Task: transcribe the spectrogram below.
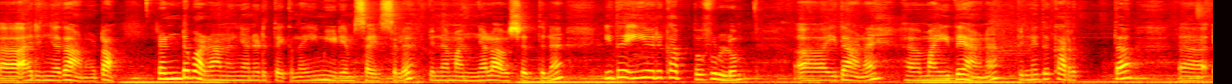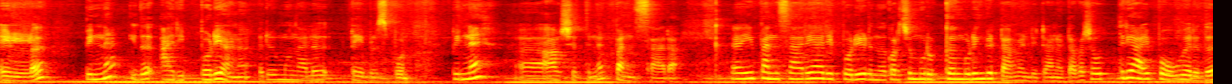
അരിഞ്ഞതാണ് കേട്ടോ. രണ്ട് പഴമാണ് ഞാൻ എടുത്തേക്കുന്നത് ഈ മീഡിയം സൈസിൽ പിന്നെ മഞ്ഞൾ ആവശ്യത്തിന്. ഇത് ഈ ഒരു കപ്പ് ഫുള്ളും ഇതാണ് മൈദയാണ്. പിന്നെ ഇത് കറുത്ത എള്ള്. പിന്നെ ഇത് അരിപ്പൊടിയാണ് ഒരു മൂന്നാൽ ടേബിൾ സ്പൂൺ പിന്നെ ആവശ്യത്തിന് പഞ്ചസാര ഈ പഞ്ചസാര അരിപ്പൊടി ഇടുന്നത് കുറച്ച് മുറുക്കം കൂടിയും കിട്ടാൻ വേണ്ടിയിട്ടാണ് കേട്ടോ. പക്ഷെ ഒത്തിരി ആയി പോകരുത്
